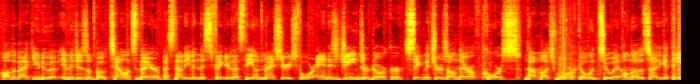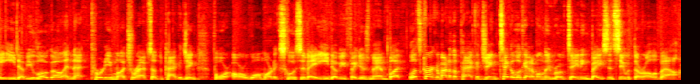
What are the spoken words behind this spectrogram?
On the back, you do have images of both talents there. That's not even this figure. That's the Unmatched Series 4, and his jeans are darker. Signatures on there, of course. Not much more going to it. On the other side, you get the AEW logo, and that pretty much wraps up the packaging for our Walmart exclusive AEW figures, man. But let's crack them out of the packaging, take a look at them on the rotating base, and see what they're all about.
